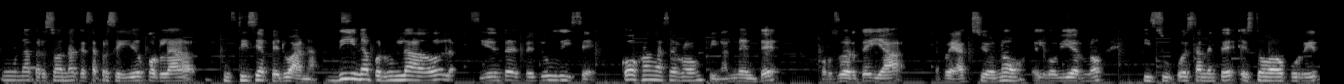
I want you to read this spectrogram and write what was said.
una persona que está perseguido por la justicia peruana. Dina, por un lado, la presidenta de Perú, dice, cojan a Cerrón, finalmente, por suerte ya reaccionó el gobierno y supuestamente esto va a ocurrir,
